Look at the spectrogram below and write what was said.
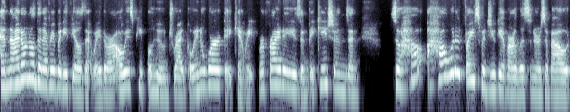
and I don't know that everybody feels that way. There are always people who dread going to work. They can't wait for Fridays and vacations. And so how how what advice would you give our listeners about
